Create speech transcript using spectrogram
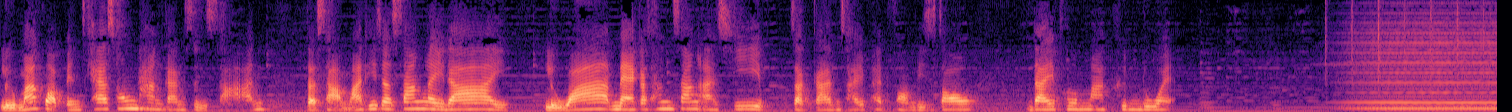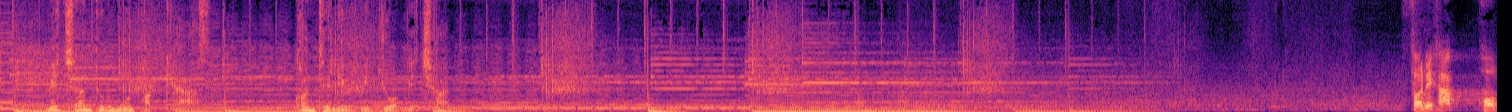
หรือมากกว่าเป็นแค่ช่องทางการสื่อสาร แต่สามารถที่จะสร้างรายได้ หรือว่าแม้กระทั่งสร้างอาชีพ จากการใช้แพลตฟอร์มดิจิทัลได้เพิ่มมากขึ้นด้วย Mission to the Moon Podcast Continue with your mission สวัสดีครับ ผม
